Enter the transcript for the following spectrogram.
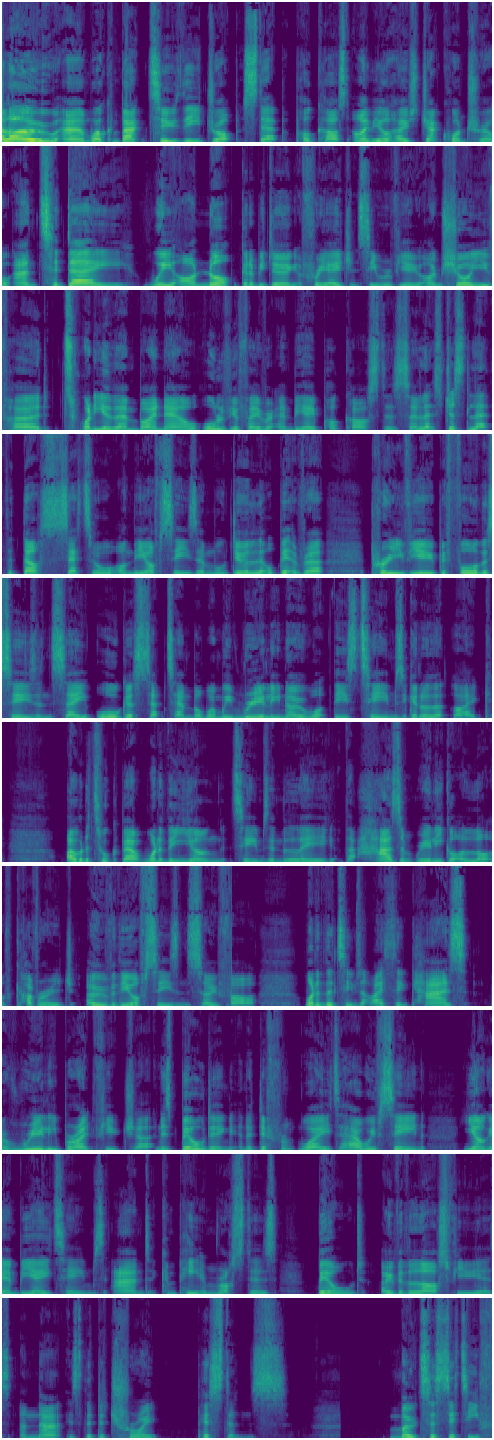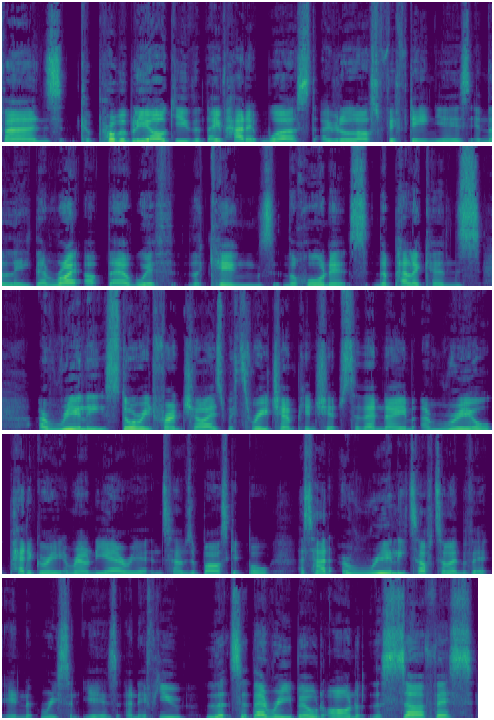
Hello, and welcome back to the Drop Step podcast. I'm your host, Jack Quantrill, and today we are not going to be doing a free agency review. I'm sure you've heard 20 of them by now, all of your favourite NBA podcasters. So let's just let the dust settle on the off season. We'll do a little bit of a preview before the season, say August, September, when we really know what these teams are going to look like. I want to talk about one of the young teams in the league that hasn't really got a lot of coverage over the off-season so far. One of the teams that I think has a really bright future and is building in a different way to how we've seen young NBA teams and competing rosters build over the last few years, and that is the Detroit Pistons. Motor City fans could probably argue that they've had it worst over the last 15 years in the league. They're right up there with the Kings, the Hornets, the Pelicans. A really storied franchise with three championships to their name and real pedigree around the area in terms of basketball has had a really tough time of it in recent years. And if you looked at their rebuild on the surface,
